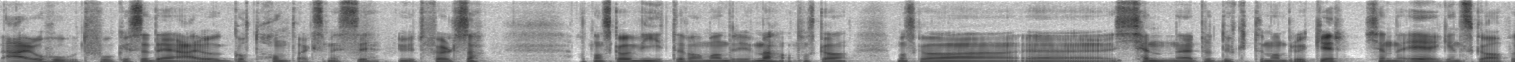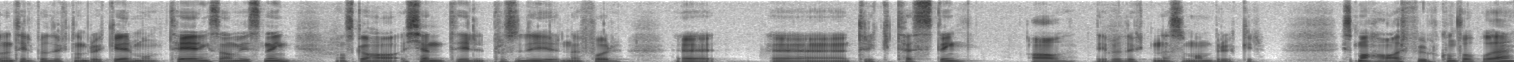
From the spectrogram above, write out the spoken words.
er jo hovedfokuset det er jo godt håndverksmessig utførelse. At man skal vite hva man driver med. At man skal, man skal eh, kjenne produktet man bruker. Kjenne egenskapene til produktet man bruker. Monteringsanvisning. Man skal ha, kjenne til prosedyrene for eh, eh, trykktesting av de produktene som man bruker. Hvis man har full kontroll på det,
